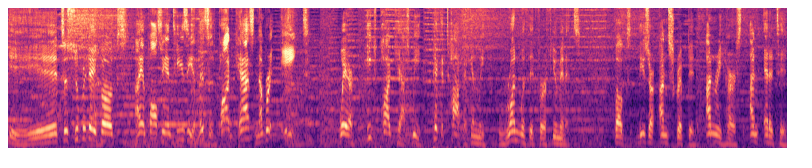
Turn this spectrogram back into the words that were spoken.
It's a super day, folks. I am Paul Santisi, and this is podcast number eight, where each podcast we pick a topic and we run with it for a few minutes. Folks, these are unscripted, unrehearsed, unedited.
